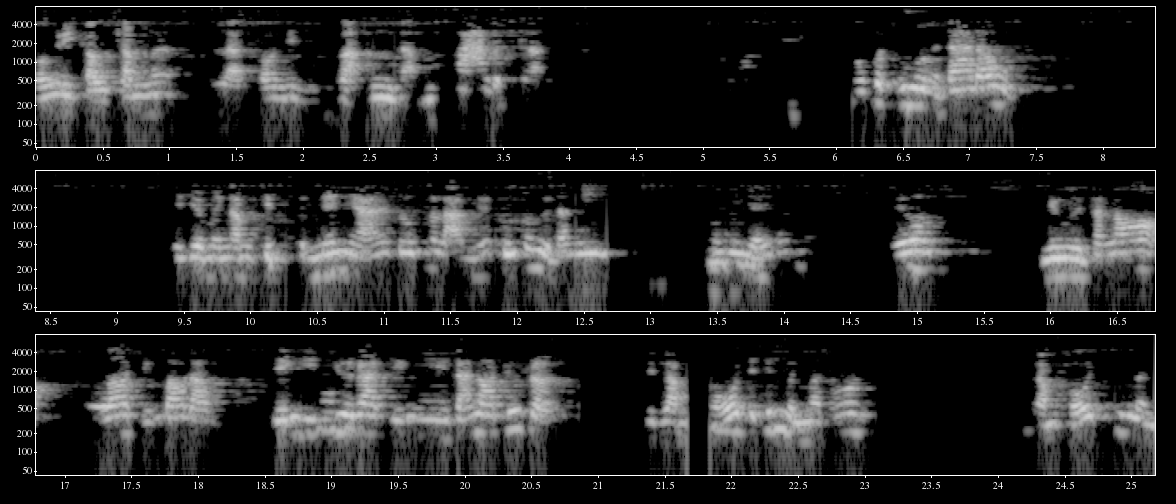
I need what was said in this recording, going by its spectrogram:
Con đi cầu sâm á, là con đi vận động phá lực trận không có thua người ta đâu. Bây giờ mình nằm kịch mình đến nhà tôi có làm nữa tôi có người ta nghi. Không như vậy đó. Hiểu không? Nhiều người ta lo lo chuyện bao đồng. Chuyện gì chưa ra chuyện gì đã lo trước rồi. Thì làm khổ cho chính mình mà thôi. Làm khổ cho chính mình.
